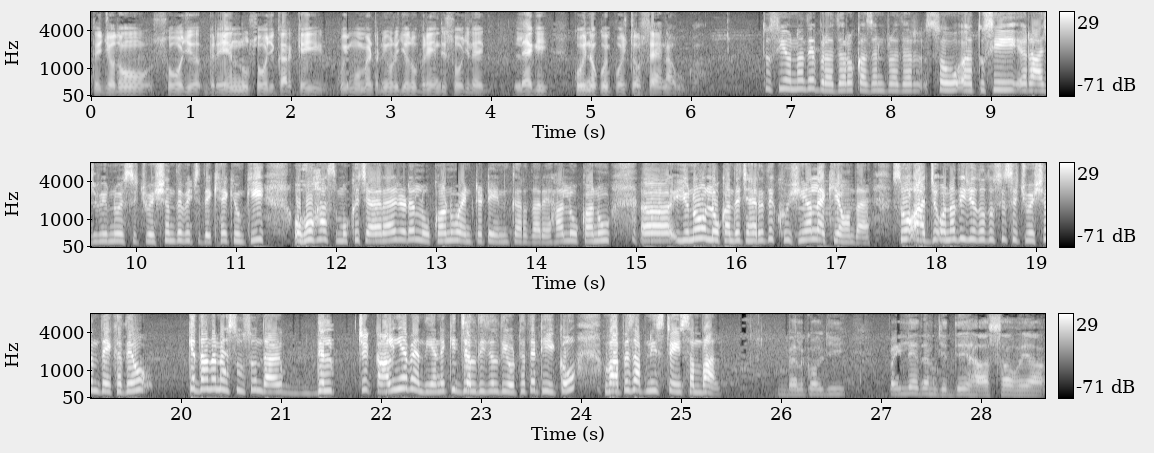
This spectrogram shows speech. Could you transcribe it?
ਤੇ ਜਦੋਂ ਸੋਜ ਬ੍ਰੇਨ ਨੂੰ ਸੋਜ ਕਰਕੇ ਹੀ ਕੋਈ ਮੂਵਮੈਂਟ ਨਹੀਂ ਹੋ ਰਹੀ ਜਦੋਂ ਬ੍ਰੇਨ ਦੀ ਸੋਜ ਲੈ ਲੈ ਗਈ ਕੋਈ ਨਾ ਕੋਈ ਪੋਜ਼ਿਟਿਵ ਸਾਈਨ ਆਊਗਾ। ਤੁਸੀਂ ਉਹਨਾਂ ਦੇ ਬ੍ਰਦਰ ਹੋ ਕਜ਼ਨ ਬ੍ਰਦਰ ਸੋ ਤੁਸੀਂ ਰਾਜਵੀਰ ਨੂੰ ਇਸ ਸਿਚੁਏਸ਼ਨ ਦੇ ਵਿੱਚ ਦੇਖਿਆ ਕਿਉਂਕਿ ਉਹ ਹਸਮੁਖ ਚਿਹਰਾ ਹੈ ਜਿਹੜਾ ਲੋਕਾਂ ਨੂੰ ਐਂਟਰਟੇਨ ਕਰਦਾ ਰਿਹਾ ਲੋਕਾਂ ਨੂੰ ਯੂ نو ਲੋਕਾਂ ਦੇ ਚਿਹਰੇ ਤੇ ਖੁਸ਼ੀਆਂ ਲੈ ਕੇ ਆਉਂਦਾ ਹੈ। ਸੋ ਅੱਜ ਉਹਨਾਂ ਦੀ ਜਦੋਂ ਤੁਸੀਂ ਸਿਚੁਏਸ਼ਨ ਦੇਖਦੇ ਹੋ ਕਿਦਾਂ ਦਾ ਮਹਿਸੂਸ ਹੁੰਦਾ? ਦਿਲ 'ਚ ਕਾਲੀਆਂ ਪੈਂਦੀਆਂ ਨੇ ਕਿ ਜਲਦੀ ਜਲਦੀ ਉੱਠ ਤੇ ਠੀਕ ਹੋ ਵਾਪਸ ਆਪਣੀ ਸਟੇਜ ਸੰਭਾਲ? ਬਿਲਕੁਲ ਜੀ। ਪਹਿਲੇ ਦਿਨ ਜਿੱਦੇ ਹਾਦਸਾ ਹੋਇਆ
